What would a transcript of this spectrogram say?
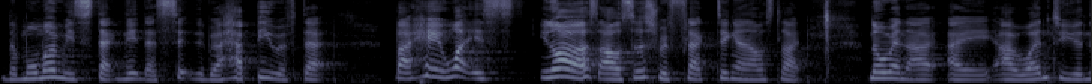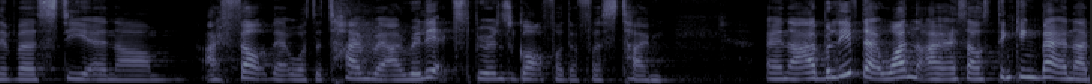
the moment we stagnate, that's it, we're happy with that. But hey, what is, you know, I was, I was just reflecting and I was like, no, when I, I, I went to university and um, I felt that was the time where I really experienced God for the first time. And I believe that one, as I was thinking back, and I,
